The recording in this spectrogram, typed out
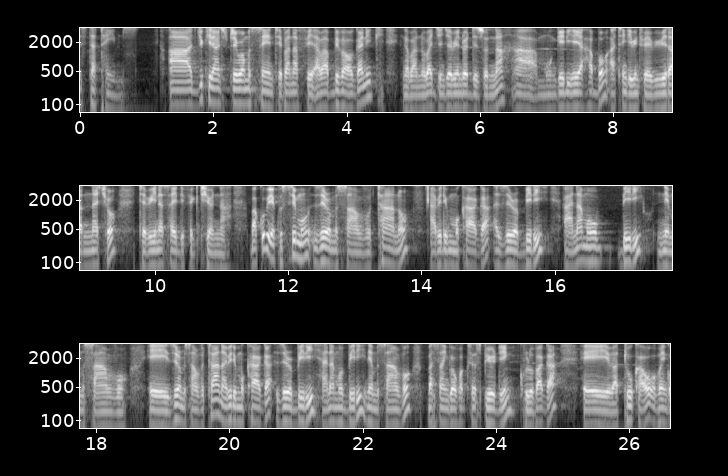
star times. Jjukira uh, nti tuteebwamu ssente banaffe aba biva organic nga bano bajjanjaba endwadde zonna uh, mu ngeri eya habo ate ngaebintu ebibeera nakyo tebirina side effect yonna. Bakubire ku ssimu 075 26 02 4 bbiri ne musanvu e, 075 abiri mukaaga 02 ana mu bbiri ne musanvu basangibwa ku access building ku lubaga e, batuukawo oba nga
